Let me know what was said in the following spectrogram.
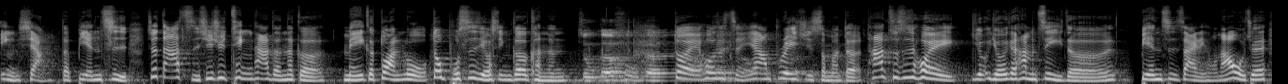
印象的编制。就大家仔细去听它的那个每一个段落，都不是流行歌可能主歌副歌对，或是怎样 bridge 什么的，它就是会有有一个他们自己的编制在里头。然后我觉得，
